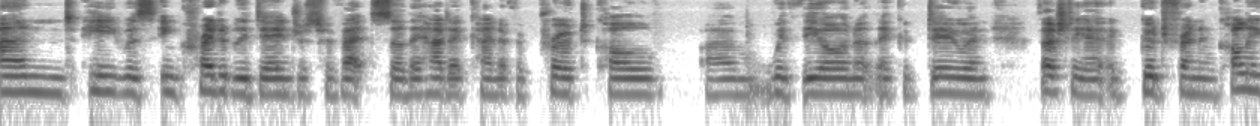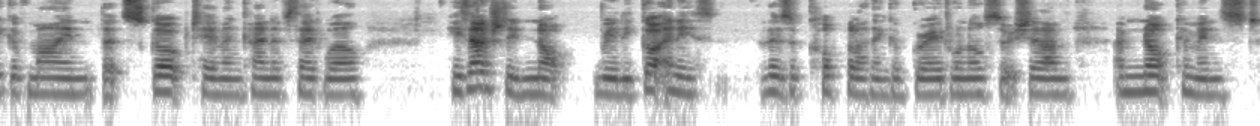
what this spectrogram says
And he was incredibly dangerous for vets. So they had a kind of a protocol um, with the owner they could do, and it's actually a, a good friend and colleague of mine that scoped him and kind of said, well, he's actually not really got any. There's a couple, I think, of grade one ulcers. Which I'm I'm not convinced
